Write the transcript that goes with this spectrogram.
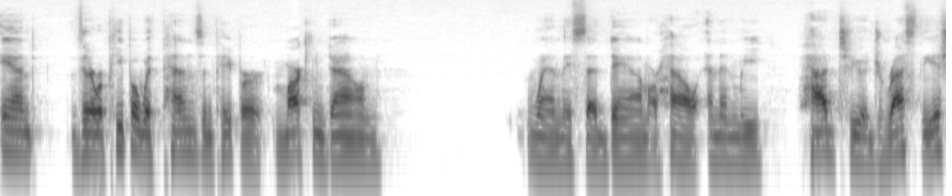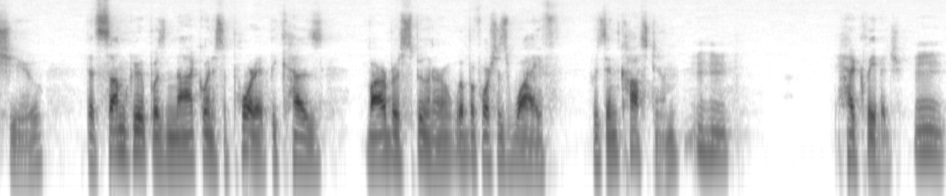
and there were people with pens and paper marking down when they said damn or hell, and then we had to address the issue that some group was not going to support it because Barbara Spooner, Wilberforce's wife, who's in costume, mm-hmm. had cleavage. Mm.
